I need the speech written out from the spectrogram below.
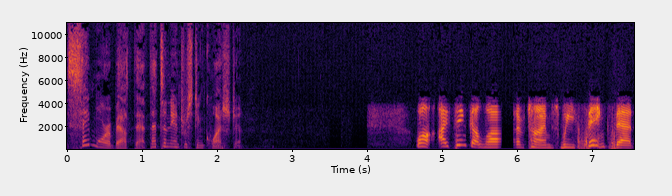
Say more about that. That's an interesting question. Well, I think a lot of times we think that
